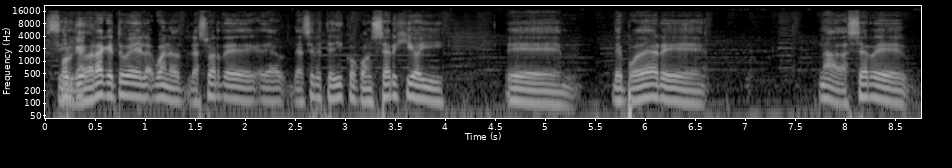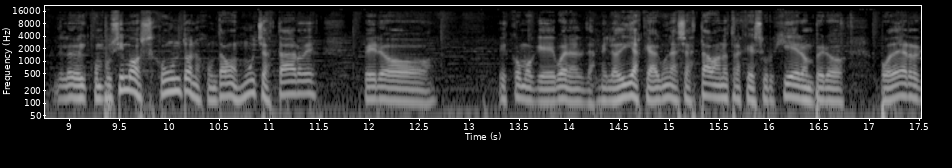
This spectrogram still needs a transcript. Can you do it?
Sí, porque- la verdad que tuve la, bueno, la suerte de, hacer este disco con Sergio y eh, de poder eh, nada, hacer eh, lo compusimos juntos, nos juntamos muchas tardes, pero es como que bueno, las melodías que algunas ya estaban, otras que surgieron, pero poder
